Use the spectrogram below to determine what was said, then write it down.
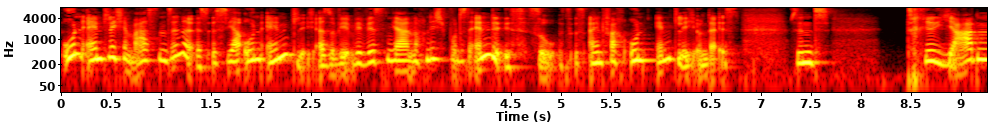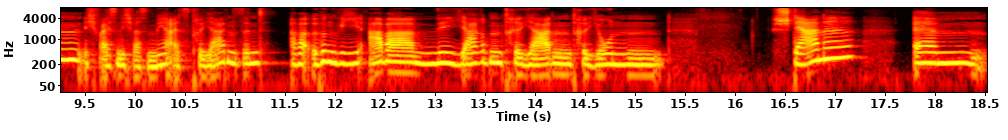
Unendlich im wahrsten Sinne. Es ist ja unendlich. Also wir, wir wissen ja noch nicht, wo das Ende ist. So, es ist einfach unendlich. Und da ist, sind Trilliarden, ich weiß nicht, was mehr als Trilliarden sind, aber irgendwie aber Milliarden, Trilliarden, Trillionen Sterne. Ähm,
